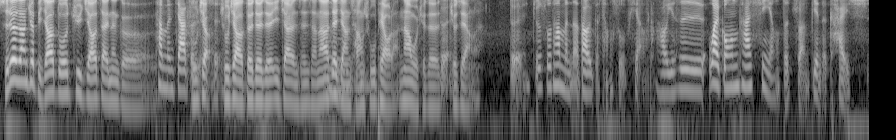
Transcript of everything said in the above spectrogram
十六章就比较多聚焦在那个他们家主角主角，对对对，一家人身上，然后再讲藏书票了。那我觉得就这样了。对，就是说他们拿到一个长书票，然后也是外公他信仰的转变的开始。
